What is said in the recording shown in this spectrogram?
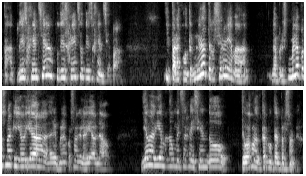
pa, ¿tú tienes agencia? ¿Tú tienes agencia o tienes agencia, pa? Y para terminé la tercera llamada, la primera persona que yo había, la primera persona que le había hablado, ya me había mandado un mensaje diciendo, te voy a conectar con tal persona.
